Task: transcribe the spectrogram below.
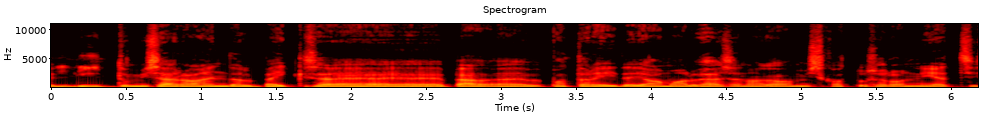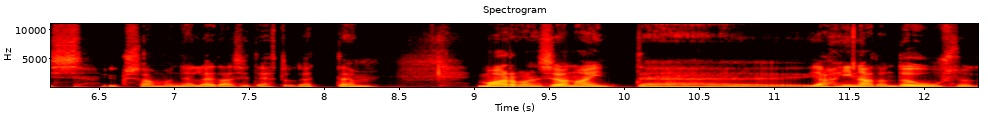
liitumise ära endal päikesepatareide jaamal, ühesõnaga, mis katusel on, nii et siis üks samm on jälle edasi tehtud, et eh, ma arvan, see on ainult eh, jah, hinnad on tõusnud,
